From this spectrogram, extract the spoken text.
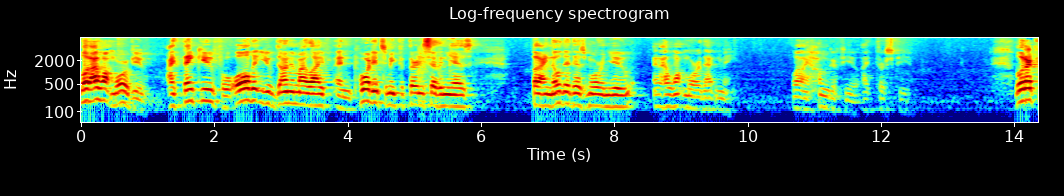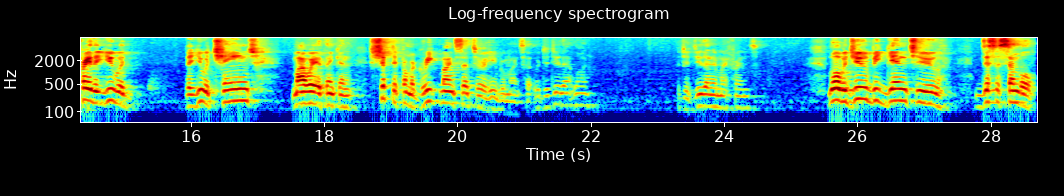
Lord, I want more of you. I thank you for all that you've done in my life and poured into me for 37 years, but I know that there's more in you, and I want more of that in me. Lord, I hunger for you. I thirst for you. Lord, I pray that you would that you would change my way of thinking, shift it from a Greek mindset to a Hebrew mindset. Would you do that, Lord? Would you do that in my friends? Lord, would you begin to disassemble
